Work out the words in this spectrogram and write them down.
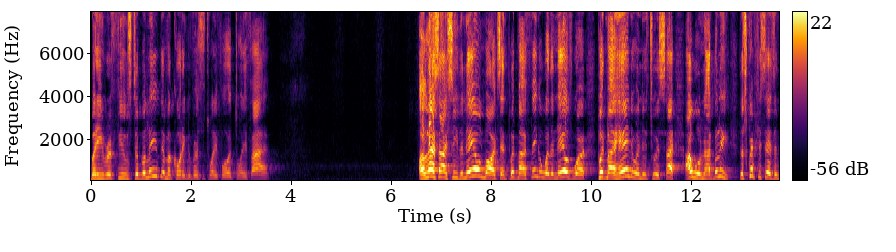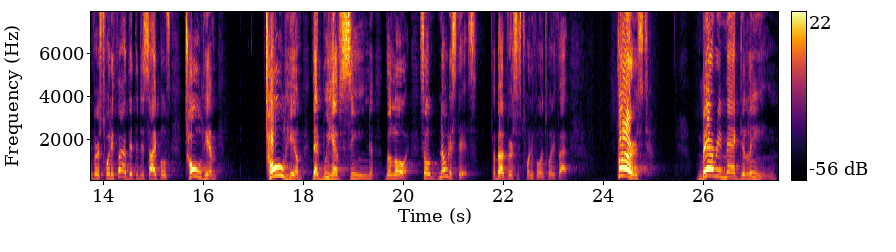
but he refused to believe them, according to verses 24 and 25. Unless I see the nail marks and put my finger where the nails were, put my hand into his side, I will not believe. The scripture says in verse 25 that the disciples told him, told him that we have seen the Lord. So notice this about verses 24 and 25. First, Mary Magdalene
